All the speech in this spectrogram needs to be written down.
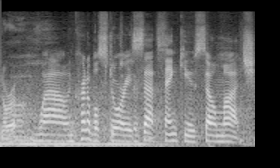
Nora? Wow, incredible story. Seth, thank you so much.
